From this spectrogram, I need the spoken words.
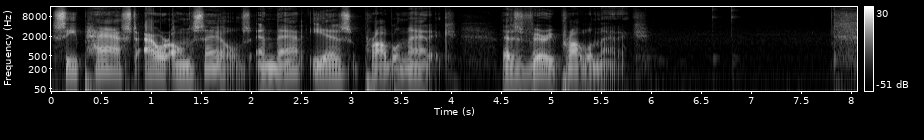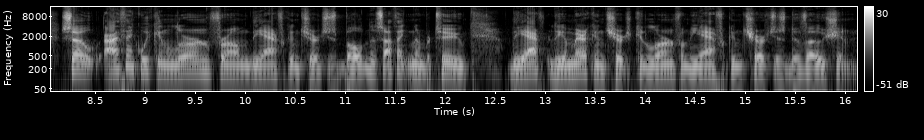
see past our own selves. And that is problematic. That is very problematic. So I think we can learn from the African church's boldness. I think number two, the Af- the American church can learn from the African church's devotion.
